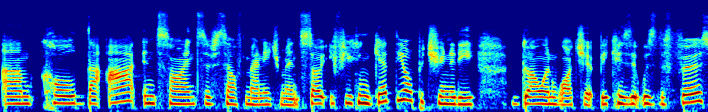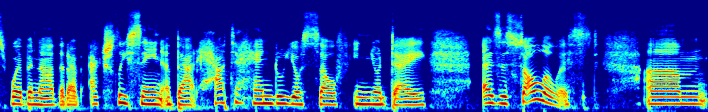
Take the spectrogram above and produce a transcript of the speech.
um, called "The Art and Science of Self Management." So, if you can get the opportunity, go and watch it because it was the first webinar that I've actually seen about how to handle yourself in your day as a soloist. Um,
